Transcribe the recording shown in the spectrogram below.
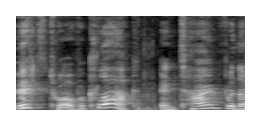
It's 12 o'clock and time for the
